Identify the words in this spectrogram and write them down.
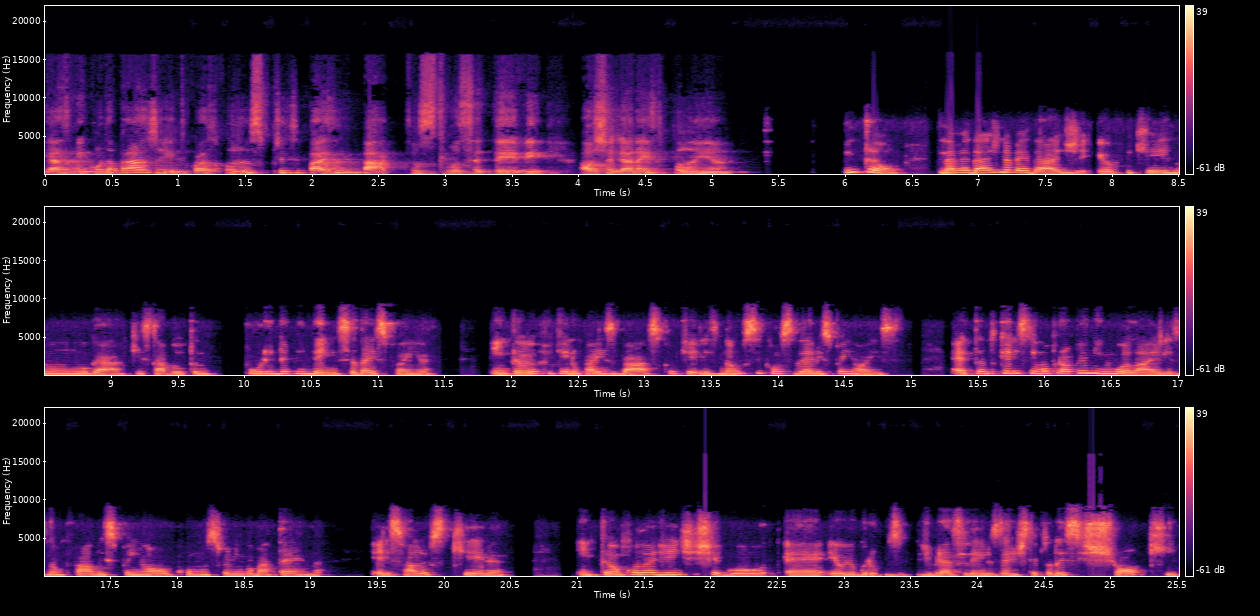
Yasmin, conta pra gente quais foram os principais impactos que você teve ao chegar na Espanha. Então, na verdade, na verdade, eu fiquei num lugar que estava lutando por independência da Espanha. Então eu fiquei no País Basco, que eles não se consideram espanhóis. É tanto que eles têm uma própria língua lá, eles não falam espanhol como sua língua materna. Eles falam euskera. Então, quando a gente chegou, é, eu e o grupo de brasileiros, a gente teve todo esse choque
